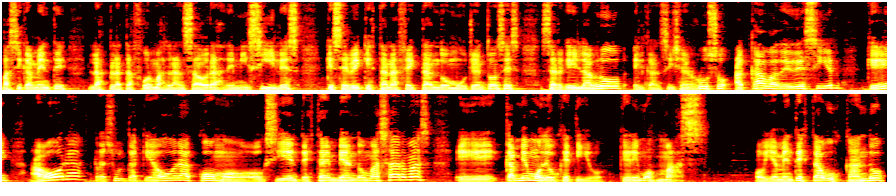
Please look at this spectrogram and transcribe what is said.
Básicamente las plataformas lanzadoras de misiles que se ve que están afectando mucho. Entonces Sergei Lavrov, el canciller ruso, acaba de decir que ahora, resulta que ahora como Occidente está enviando más armas, eh, cambiamos de objetivo, queremos más obviamente está buscando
